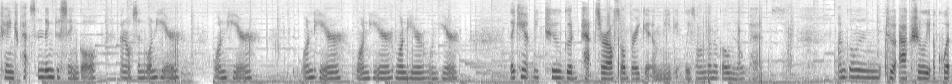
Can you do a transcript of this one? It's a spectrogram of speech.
change pet sending to single and I'll send one here, one here, one here, one here, one here, one here. They can't be two good pets or else I'll break it immediately, so I'm gonna go no pets. I'm going to actually equip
